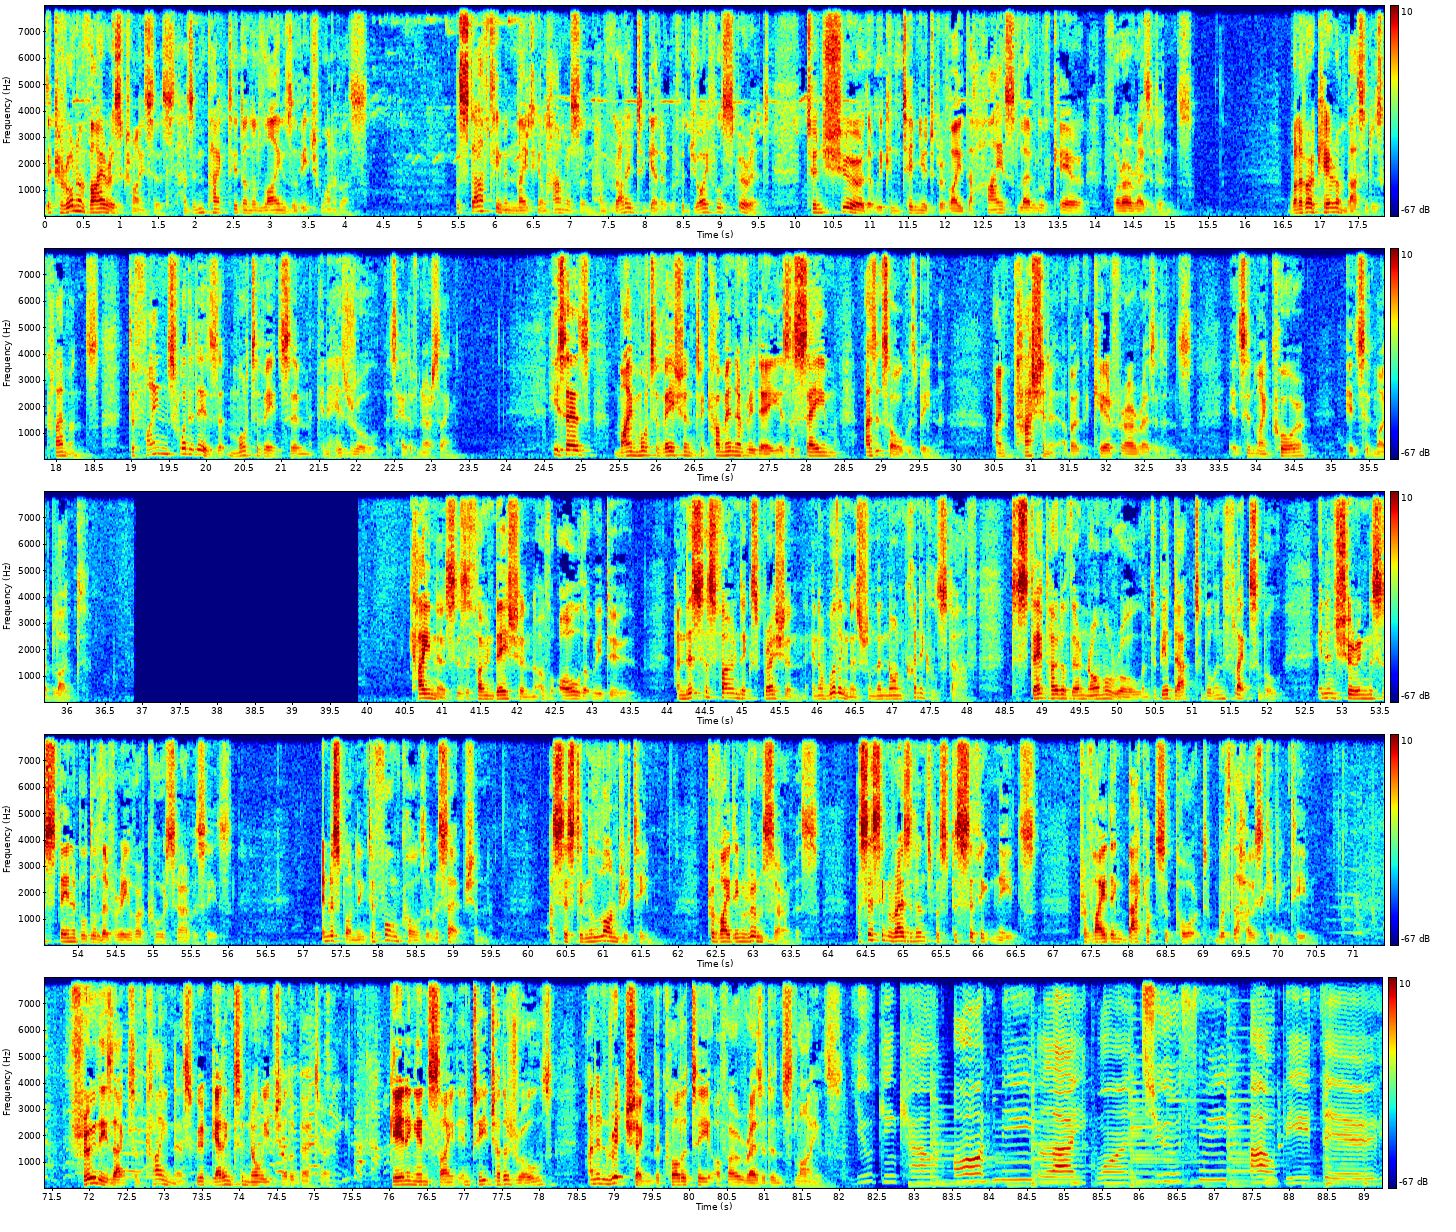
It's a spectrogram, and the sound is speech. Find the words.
The coronavirus crisis has impacted on the lives of each one of us. The staff team in Nightingale Hammerson have rallied together with a joyful spirit to ensure that we continue to provide the highest level of care for our residents. One of our care ambassadors, Clemens, defines what it is that motivates him in his role as head of nursing. He says, My motivation to come in every day is the same as it's always been I'm passionate about the care for our residents. It's in my core, it's in my blood. Kindness is the foundation of all that we do, and this has found expression in a willingness from the non clinical staff to step out of their normal role and to be adaptable and flexible in ensuring the sustainable delivery of our core services. In responding to phone calls at reception, assisting the laundry team, providing room service, assisting residents with specific needs, providing backup support with the housekeeping team. Through these acts of kindness, we are getting to know each other better, gaining insight into each other's roles, and enriching the quality of our residents' lives. You can count on me like one, two, three, I'll be there.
